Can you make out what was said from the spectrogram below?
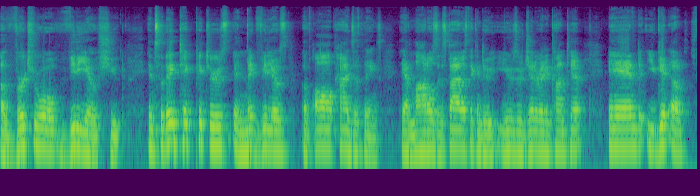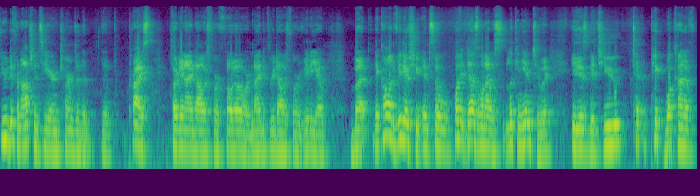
a virtual video shoot. And so they take pictures and make videos of all kinds of things. They have models and stylists. They can do user generated content. And you get a few different options here in terms of the, the price $39 for a photo or $93 for a video. But they call it a video shoot. And so, what it does when I was looking into it is that you t- pick what kind of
